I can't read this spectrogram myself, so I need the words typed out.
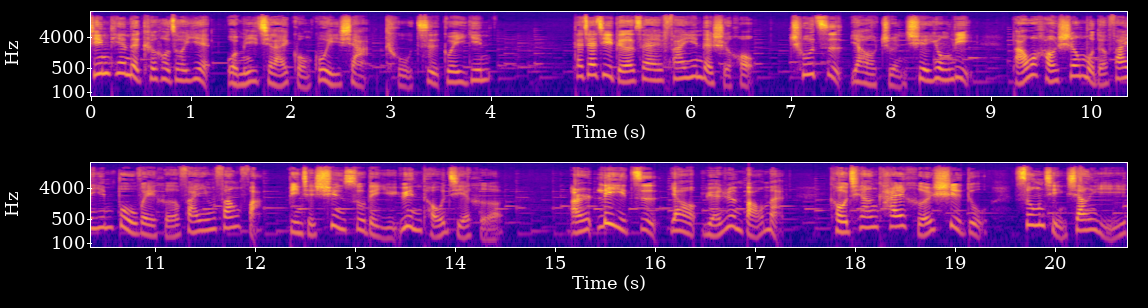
今天的课后作业，我们一起来巩固一下吐字归音。大家记得在发音的时候，出字要准确用力，把握好声母的发音部位和发音方法，并且迅速的与韵头结合。而立字要圆润饱满，口腔开合适度，松紧相宜，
